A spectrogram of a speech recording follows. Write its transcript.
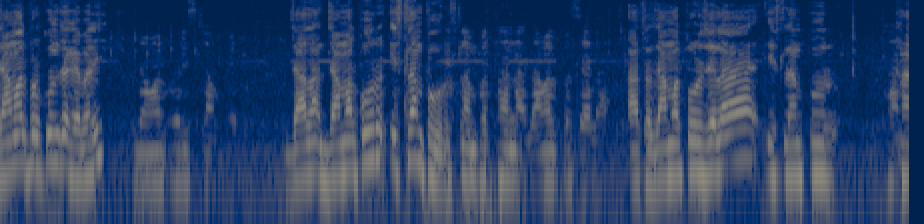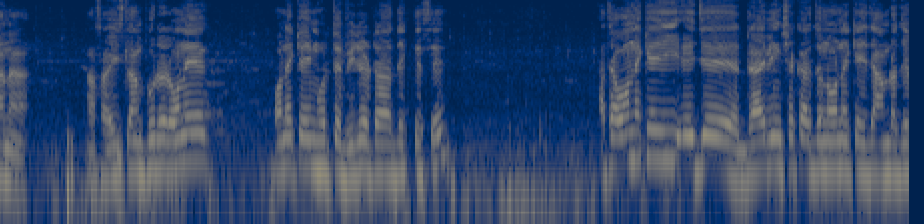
জামালপুর। কোন জায়গায় বাড়ি? জামালপুর ইসলামপুর। জামালপুর ইসলামপুর? ইসলামপুর থানা জামালপুর জেলা। আচ্ছা জামালপুর জেলা ইসলামপুর থানা। আচ্ছা ইসলামপুরের অনেক অনেকে এই মুহূর্তে ভিডিওটা দেখতেছে। আচ্ছা অনেকেই এই যে ড্রাইভিং শেখার জন্য অনেকেই যে আমরা যে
